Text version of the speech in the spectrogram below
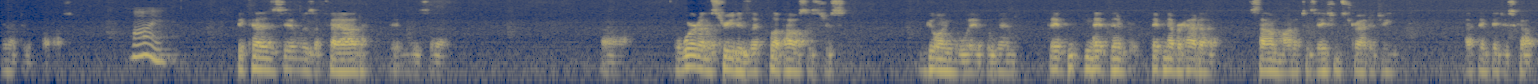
We're not doing Clubhouse Why? because it was a fad. It was a. Uh, the word on the street is that Clubhouse is just going the way of the wind. They've they've never, they've never had a sound monetization strategy. I think they just got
